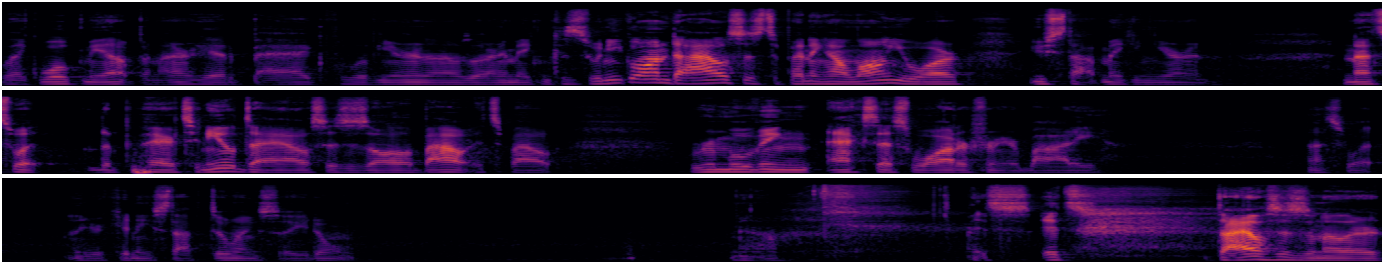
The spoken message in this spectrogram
like woke me up, and I already had a bag full of urine that I was already making. Because when you go on dialysis, depending how long you are, you stop making urine, and that's what the peritoneal dialysis is all about. It's about removing excess water from your body. That's what your kidneys stop doing, so you don't. You know, it's it's dialysis is another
